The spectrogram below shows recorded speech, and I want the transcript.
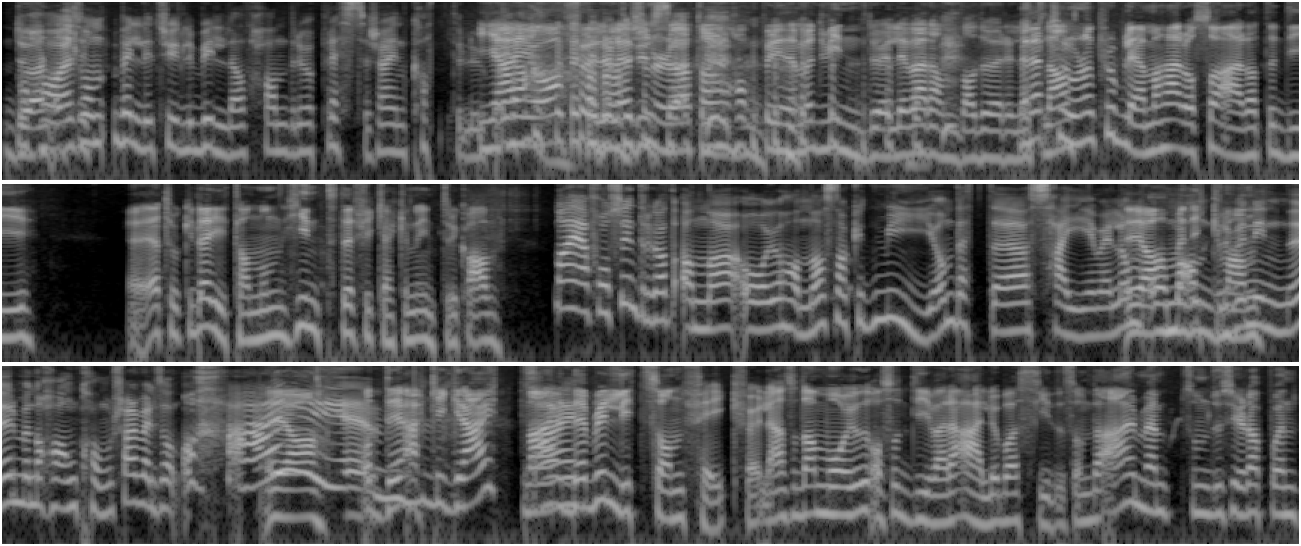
døren. ha og et sånn veldig tydelig bilde av at han driver og presser seg inn katteluka. Jeg Ja, føler det, skjønner du, at han hopper inn gjennom et vindu eller verandadør eller Men jeg tror nok problemet her også er at de Jeg tror ikke de har gitt han noen hint, det fikk jeg ikke noe inntrykk av. Nei, Jeg får også inntrykk av at Anna og Johanna har snakket mye om dette seg imellom, Ja, og med andre venninner, men når han kommer, så er det veldig sånn 'Å, hei!' Ja, Og det er ikke greit. Nei, Nei. Det blir litt sånn fake, føler jeg. Så Da må jo også de være ærlige og bare si det som det er, men som du sier da, på en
